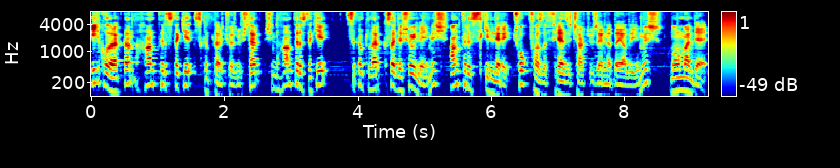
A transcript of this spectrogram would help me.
İlk olaraktan Hunters'taki sıkıntıları çözmüşler. Şimdi Hunters'taki Sıkıntılar kısaca şöyleymiş. Hunter skill'leri çok fazla frenzy charge üzerine dayalıymış. Normalde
